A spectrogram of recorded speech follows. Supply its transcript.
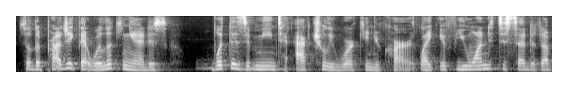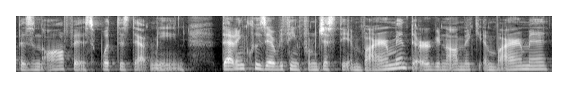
So, the project that we're looking at is what does it mean to actually work in your car? Like if you wanted to set it up as an office, what does that mean? That includes everything from just the environment, the ergonomic environment,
